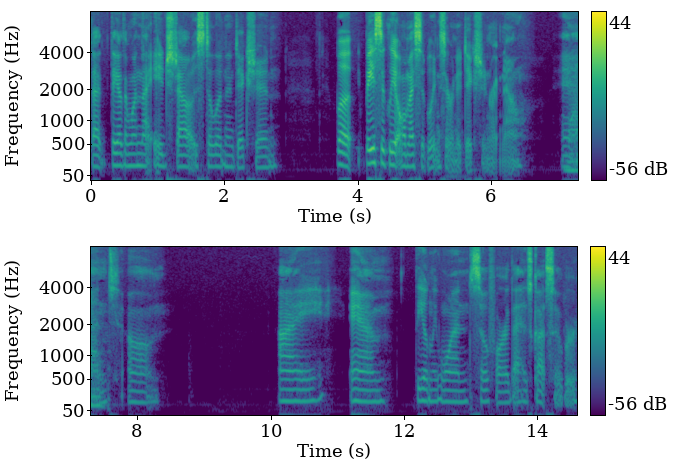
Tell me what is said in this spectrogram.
that the other one that aged out, is still in addiction. But basically, all my siblings are in addiction right now. Wow. And um, I am the only one so far that has got sober.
